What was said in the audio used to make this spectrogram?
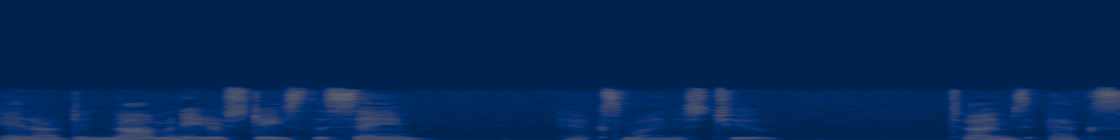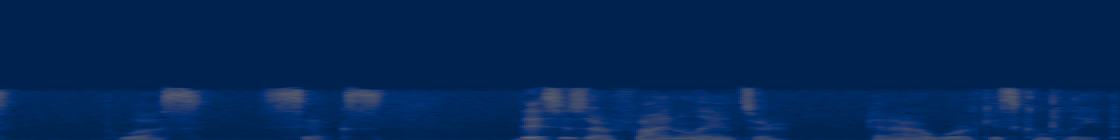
And our denominator stays the same, x minus 2 times x plus 6. This is our final answer, and our work is complete.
